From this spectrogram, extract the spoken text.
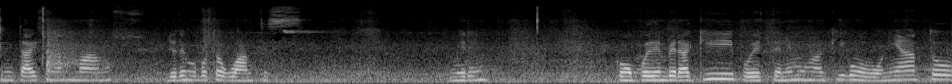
sanitizer en las manos. Yo tengo puesto guantes. Miren. Como pueden ver aquí, pues tenemos aquí como boniato.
